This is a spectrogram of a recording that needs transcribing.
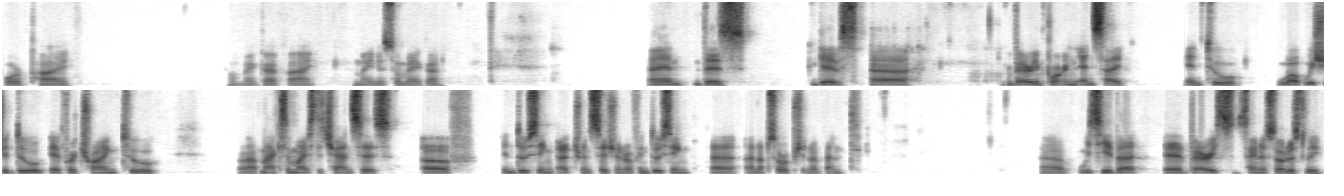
4 pi omega fi minus omega. And this gives a very important insight into what we should do if we're trying to uh, maximize the chances of inducing a transition, of inducing uh, an absorption event. Uh, we see that it varies sinusoidally,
